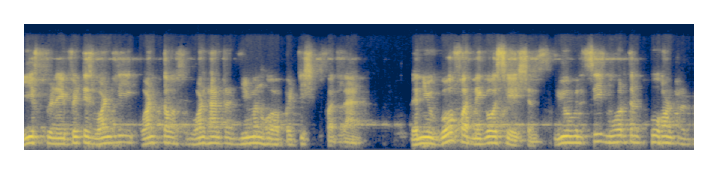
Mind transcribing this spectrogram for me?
if, if it is only 1,100 women who have petitioned for land, when you go for negotiations, you will see more than 200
